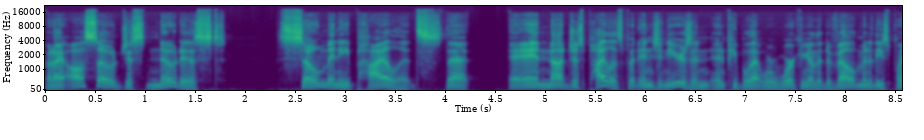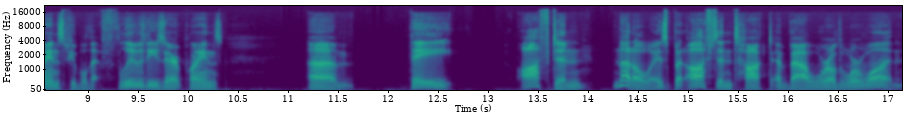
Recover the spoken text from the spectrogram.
But I also just noticed so many pilots that and not just pilots, but engineers and, and people that were working on the development of these planes, people that flew these airplanes. Um, they often, not always, but often talked about World War One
